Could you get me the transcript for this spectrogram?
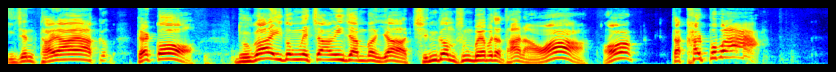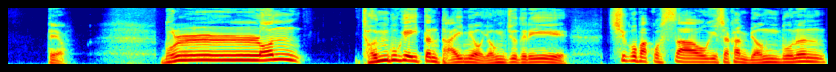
이젠 다야야 됐고 누가 이 동네 짱인지 한번 야 진검 승부해보자 다 나와 어? 다칼 뽑아 돼요. 물론 전국에 있던 다이묘 영주들이 치고받고 싸우기 시작한 명분은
